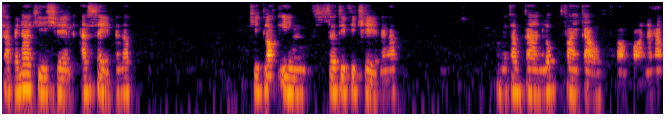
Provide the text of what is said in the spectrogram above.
กลับไปหน้า Keychain Asset นะครับ ลิก Login Certificate นะครับจะทำการลบไฟล์เก่าออกก่อนนะครับ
